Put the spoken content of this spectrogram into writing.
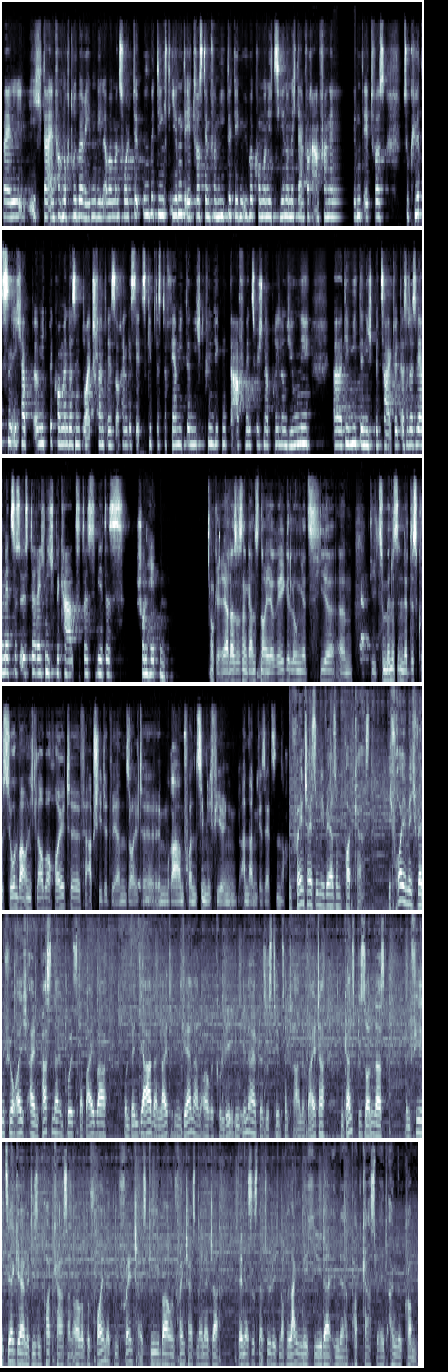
weil ich da einfach noch drüber reden will. Aber man sollte unbedingt irgendetwas dem Vermieter gegenüber kommunizieren und nicht einfach anfangen, irgendetwas zu kürzen. Ich habe äh, mitbekommen, dass in Deutschland es auch ein Gesetz gibt, dass der Vermieter nicht kündigen darf, wenn zwischen April und Juni äh, die Miete nicht bezahlt wird. Also das wäre mir jetzt aus Österreich nicht bekannt, dass wir das schon hätten. Okay, ja, das ist eine ganz neue Regelung jetzt hier, ähm, ja. die zumindest in der Diskussion war und ich glaube heute verabschiedet werden sollte mhm. im Rahmen von ziemlich vielen anderen Gesetzen noch. Franchise Universum Podcast. Ich freue mich, wenn für euch ein passender Impuls dabei war und wenn ja, dann leitet ihn gerne an eure Kollegen innerhalb der Systemzentrale weiter und ganz besonders empfehlt sehr gerne diesen Podcast an eure befreundeten Franchisegeber und Franchise Manager, denn es ist natürlich noch lang nicht jeder in der Podcast-Welt angekommen.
